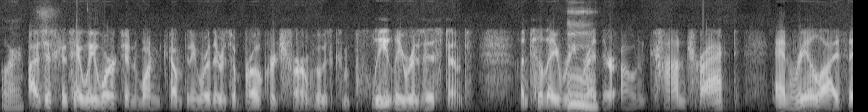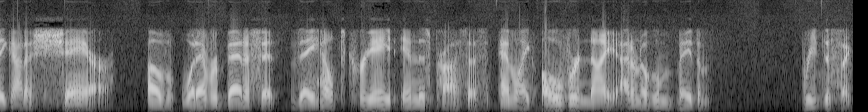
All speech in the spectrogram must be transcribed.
Or I was just going to say we worked in one company where there was a brokerage firm who was completely resistant until they reread mm. their own contract and realized they got a share of whatever benefit they helped create in this process. And like overnight, I don't know who made them read this thing,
